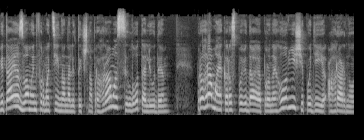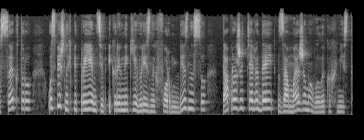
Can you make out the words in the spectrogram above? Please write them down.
Вітаю з вами інформаційно-аналітична програма Село та люди. Програма, яка розповідає про найголовніші події аграрного сектору, успішних підприємців і керівників різних форм бізнесу та про життя людей за межами великих міст.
